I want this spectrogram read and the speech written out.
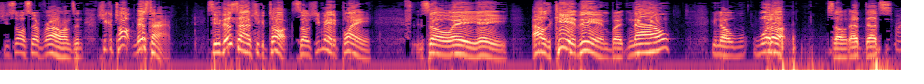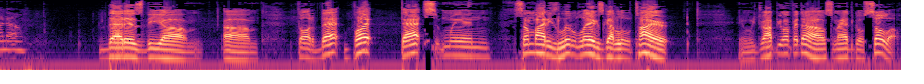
she saw Seth Rollins and she could talk this time. See, this time she could talk, so she made it plain. So, hey, hey, I was a kid then, but now, you know, what up? So that that's I know. that is the um, um, thought of that. But that's when somebody's little legs got a little tired, and we dropped you off at the house, and I had to go solo.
